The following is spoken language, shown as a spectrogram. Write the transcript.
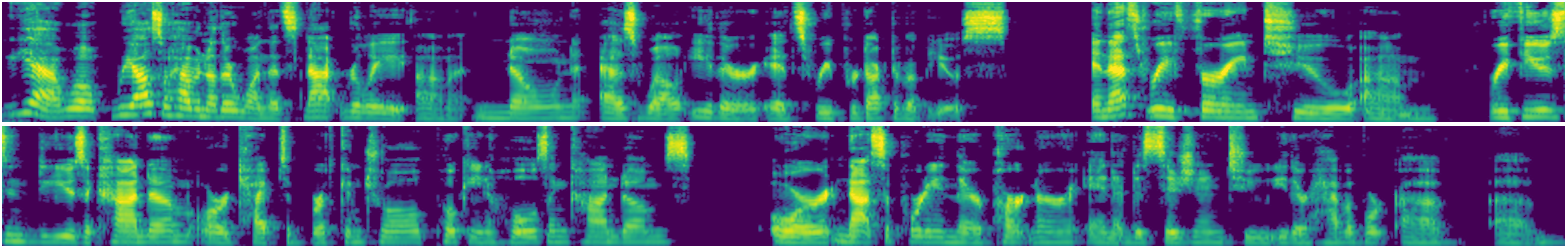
Yeah, well, we also have another one that's not really um, known as well either. It's reproductive abuse. And that's referring to um, refusing to use a condom or types of birth control, poking holes in condoms, or not supporting their partner in a decision to either have abor- uh, um,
